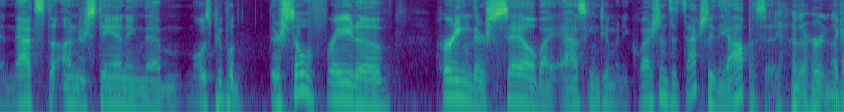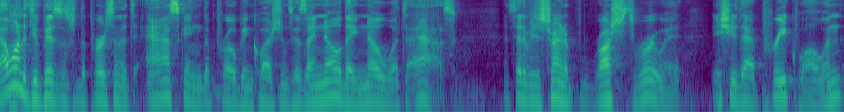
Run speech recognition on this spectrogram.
and that's the understanding that most people they're so afraid of hurting their sale by asking too many questions. It's actually the opposite. They're hurting like i want to do business with the person that's asking the probing questions because i know they know what to ask. Instead of just trying to rush through it issue that prequel. And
